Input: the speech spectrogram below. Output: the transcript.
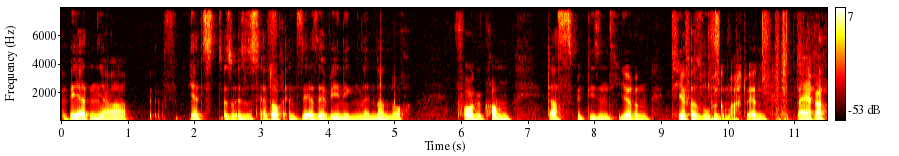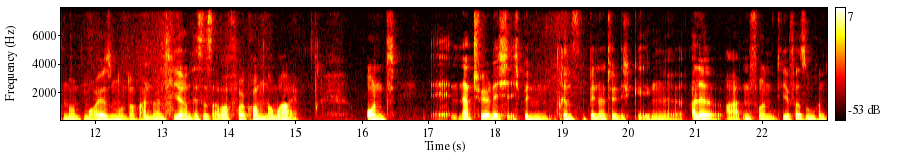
werden ja jetzt, also ist es ja doch in sehr, sehr wenigen Ländern noch vorgekommen, dass mit diesen Tieren Tierversuche gemacht werden. Bei Ratten und Mäusen und auch anderen Tieren ist es aber vollkommen normal. Und äh, natürlich, ich bin, bin natürlich gegen äh, alle Arten von Tierversuchen,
